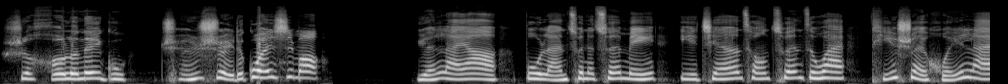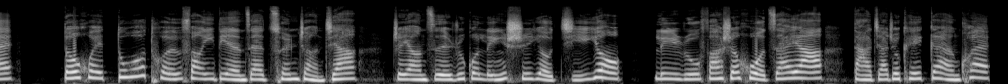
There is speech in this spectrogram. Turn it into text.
是喝了那股泉水的关系吗？原来啊，布兰村的村民以前从村子外提水回来，都会多囤放一点在村长家。这样子，如果临时有急用，例如发生火灾呀，大家就可以赶快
